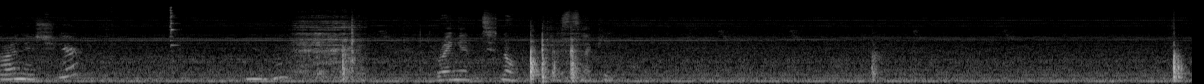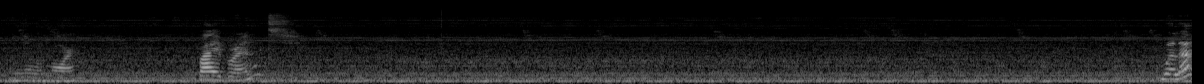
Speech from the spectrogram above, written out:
garnish here. Mhm. Bring it, no, just a second. A little more vibrant. Voila.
